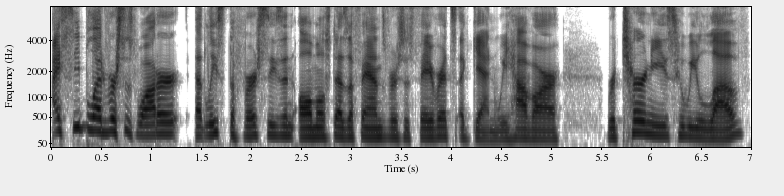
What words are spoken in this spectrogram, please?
I see Blood versus Water, at least the first season, almost as a fans versus favorites. Again, we have our returnees who we love.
